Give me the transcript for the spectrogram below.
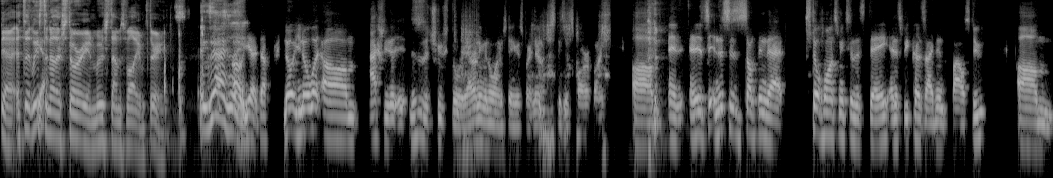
Yeah, it's at least yeah. another story in Moose Thumbs Volume Three. Exactly. Oh yeah, def- no. You know what? Um, actually, this is a true story. I don't even know why I'm saying this right now, just because it's horrifying. Um, and and it's and this is something that still haunts me to this day, and it's because I didn't file suit. Um,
